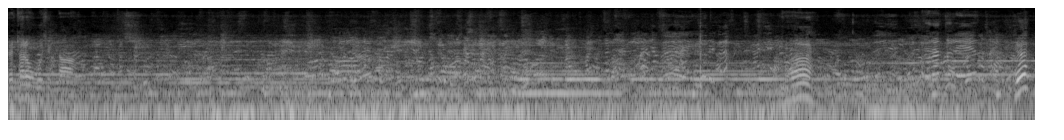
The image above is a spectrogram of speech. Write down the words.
배 타러 오고 싶다 아, 예?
